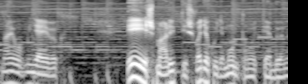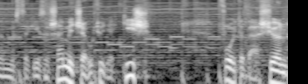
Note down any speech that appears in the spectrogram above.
Na jó, mindjárt jövök. És már itt is vagyok, ugye mondtam, hogy ti ebből nem vesztek észre semmit se, úgyhogy egy kis folytatás jön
